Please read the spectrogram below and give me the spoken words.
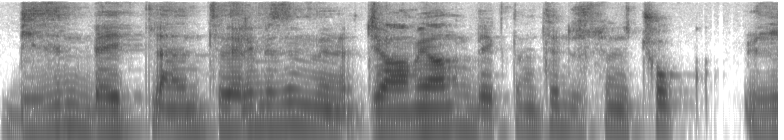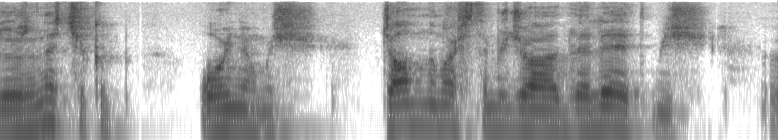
bizim beklentilerimizin ve camianın beklentilerinin üstüne çok üzerine çıkıp oynamış. Canlı maçta mücadele etmiş. Ee,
